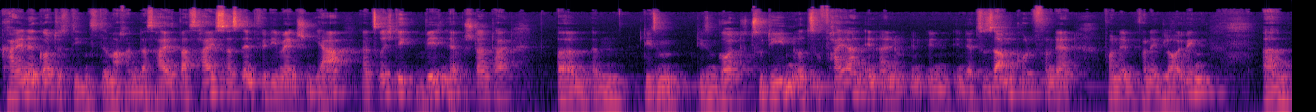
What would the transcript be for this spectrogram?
keine Gottesdienste machen. Das heißt, was heißt das denn für die Menschen? Ja, ganz richtig, wesentlicher Bestandteil, ähm, ähm, diesem, diesem Gott zu dienen und zu feiern in, einem, in, in, in der Zusammenkunft von, der, von, den, von den Gläubigen. Ähm,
